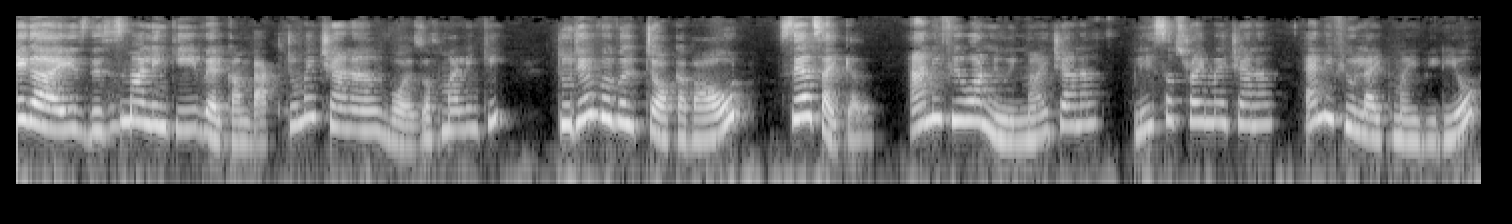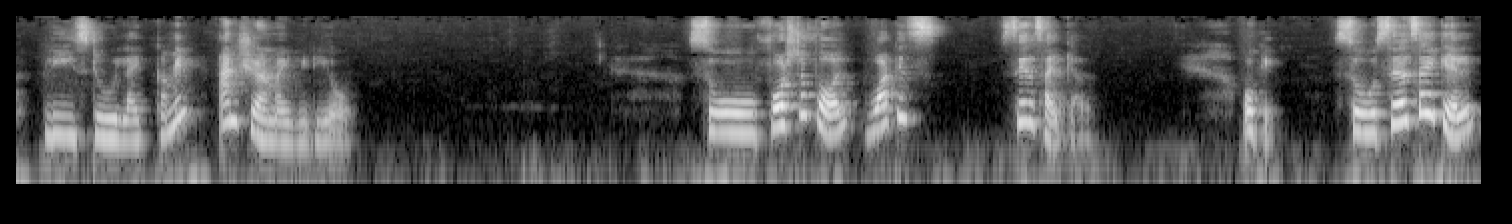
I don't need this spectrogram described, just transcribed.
Hey guys, this is Malinki. Welcome back to my channel Voice of Malinki. Today we will talk about cell cycle. And if you are new in my channel, please subscribe my channel. And if you like my video, please do like, comment and share my video. So first of all, what is cell cycle? Okay, so cell cycle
